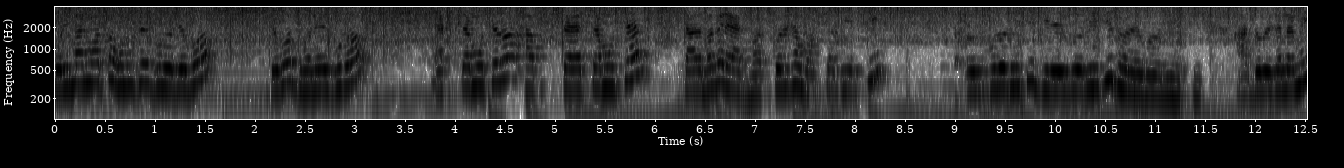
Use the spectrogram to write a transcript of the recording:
পরিমাণ মতো হলুদের গুঁড়ো দেবো। দেবো ধনের গুঁড়ো। এক চামচেরও হাফ চার চামচের চার ভাগের এক ভাগ করে সব মশলা দিয়েছি। হলুদ গুঁড়ো দিয়েছি, জিরের গুঁড়ো দিয়েছি, ধনের গুঁড়ো দিয়েছি। আর দেবো এখানে আমি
